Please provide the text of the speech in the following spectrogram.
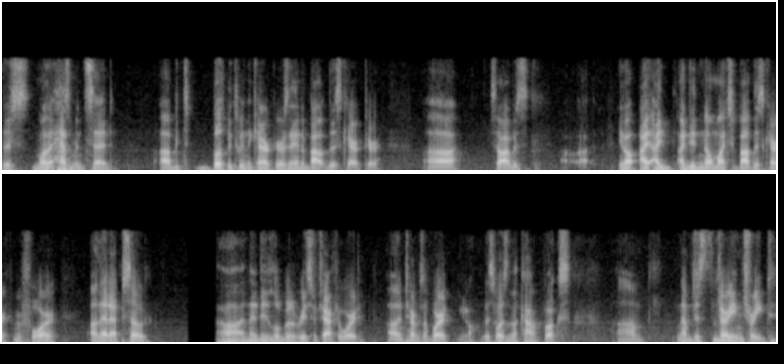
there's more that hasn't been said uh, bet- both between the characters and about this character. Uh, so I was you know I, I I didn't know much about this character before uh, that episode, uh, and I did a little bit of research afterward uh, in terms of where you know this was in the comic books, um, and I'm just very intrigued,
